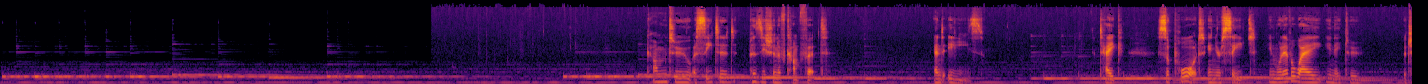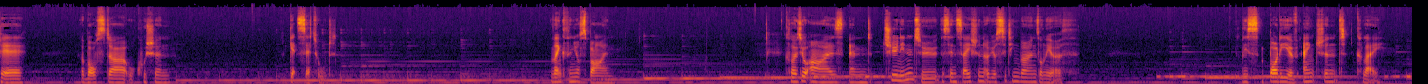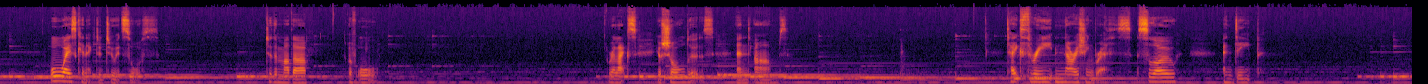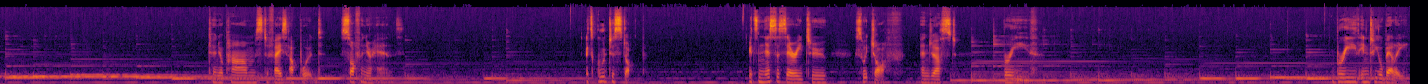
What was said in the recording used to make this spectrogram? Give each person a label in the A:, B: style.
A: Come to a seated position of comfort and ease. Take support in your seat in whatever way you need to a chair, a bolster or cushion. Get settled. Lengthen your spine. Close your eyes and tune into the sensation of your sitting bones on the earth. This body of ancient clay, always connected to its source, to the mother of all. Relax your shoulders and arms. Take three nourishing breaths, slow and deep. Turn your palms to face upward. Soften your hands. It's good to stop. It's necessary to switch off and just breathe. breathe into your belly,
